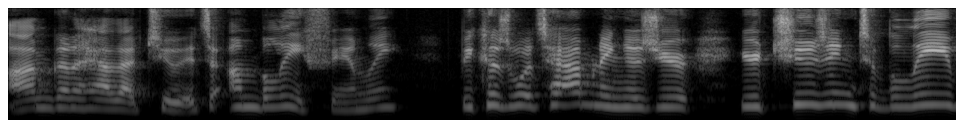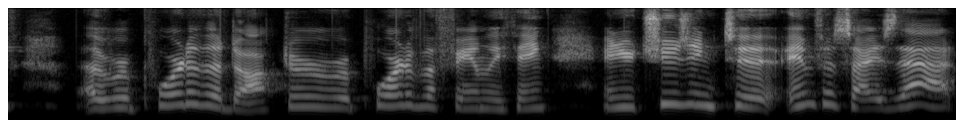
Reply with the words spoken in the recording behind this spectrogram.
I'm going to have that too. It's unbelief, family because what's happening is you're you're choosing to believe a report of the doctor, a report of a family thing, and you're choosing to emphasize that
